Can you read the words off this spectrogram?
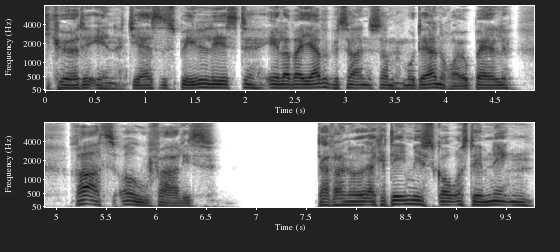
De kørte en jazzet spilleliste, eller hvad jeg vil betegne som moderne røvballe, rart og ufarligt. Der var noget akademisk over stemningen,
